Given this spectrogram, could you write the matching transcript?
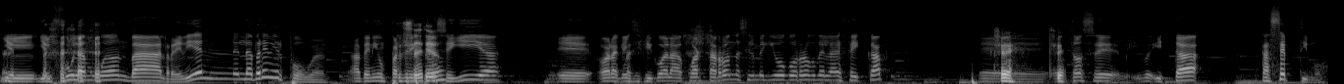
y el, y el Fulham, weón, va re bien en la Premier, po, weón. Ha tenido un par de ¿En victorias seguidas. Eh, ahora clasificó a la cuarta ronda, si no me equivoco, Rock de la FA Cup. Eh, Sí, sí. Entonces, y, y está, está séptimo.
